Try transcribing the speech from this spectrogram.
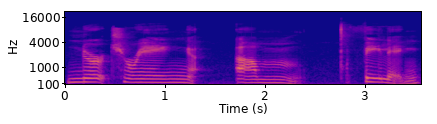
nurturing, um, feeling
